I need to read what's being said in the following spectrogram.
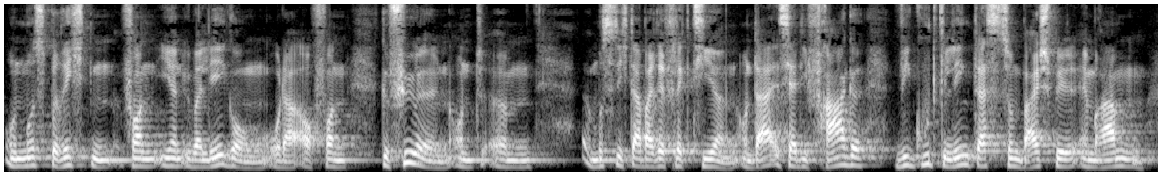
und muss berichten von ihren Überlegungen oder auch von Gefühlen und ähm, muss sich dabei reflektieren. Und da ist ja die Frage, wie gut gelingt das zum Beispiel im Rahmen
